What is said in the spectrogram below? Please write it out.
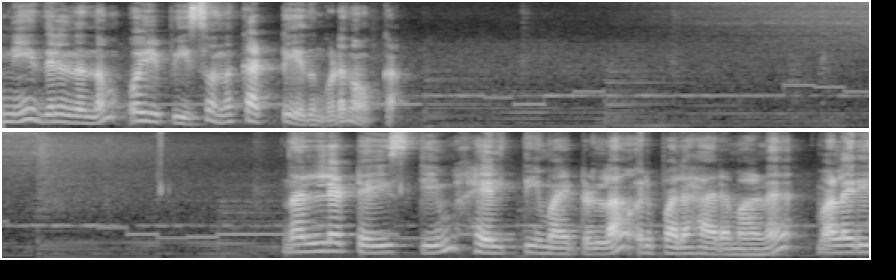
ഇനി ഇതിൽ നിന്നും ഒരു പീസ് ഒന്ന് കട്ട് ചെയ്തും കൂടെ നോക്കാം. നല്ല ടേസ്റ്റിയും ഹെൽത്തിയുമായിട്ടുള്ള ഒരു പലഹാരമാണ്. വളരെ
